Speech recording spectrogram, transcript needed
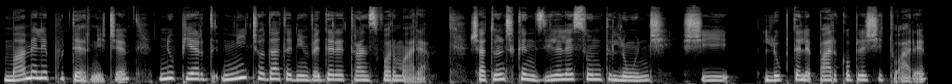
Mamele puternice nu pierd niciodată din vedere transformarea. Și atunci când zilele sunt lungi și luptele par copleșitoare,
